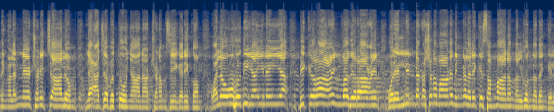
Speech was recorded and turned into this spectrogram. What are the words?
നിങ്ങൾ എന്നെ ക്ഷണിച്ചാലും ലാജബത്തു ഞാൻ ആ ക്ഷണം സ്വീകരിക്കും. ഒരെല്ലിന്റെ കഷണമാണ് നിങ്ങൾ എനിക്ക് സമ്മാനം നൽകുന്നതെങ്കിൽ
